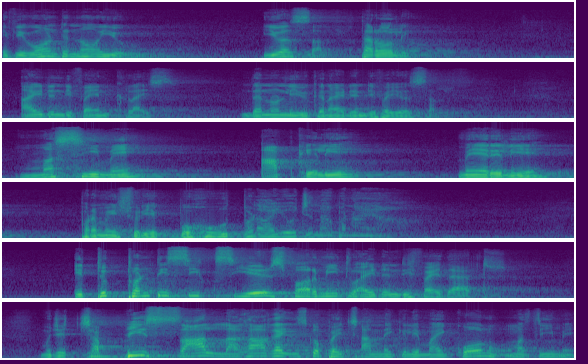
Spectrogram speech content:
If you want know you you, yourself thoroughly, identify in Christ, then only you can identify yourself. मसीह में आपके लिए मेरे लिए परमेश्वर एक बहुत बड़ा योजना बनाया it took 26 years for me to identify that. मुझे 26 साल लगा गए इसको पहचानने के लिए मैं कौन हूँ मसीह में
